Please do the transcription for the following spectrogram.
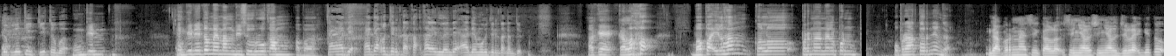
udah punya cici coba. Mungkin mungkin itu memang disuruh kamu apa? Nah, nanti, nanti aku cerita. Ka- Kalian dulu ada yang mau ceritakan cuk. Oke, kalau Bapak Ilham kalau pernah nelpon operatornya enggak? Nggak pernah sih kalau sinyal-sinyal jelek gitu.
